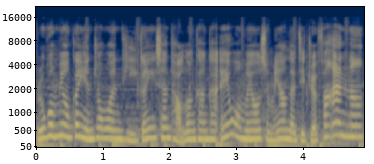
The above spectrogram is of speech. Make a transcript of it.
如果没有更严重问题，跟医生讨论看看，诶，我们有什么样的解决方案呢？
